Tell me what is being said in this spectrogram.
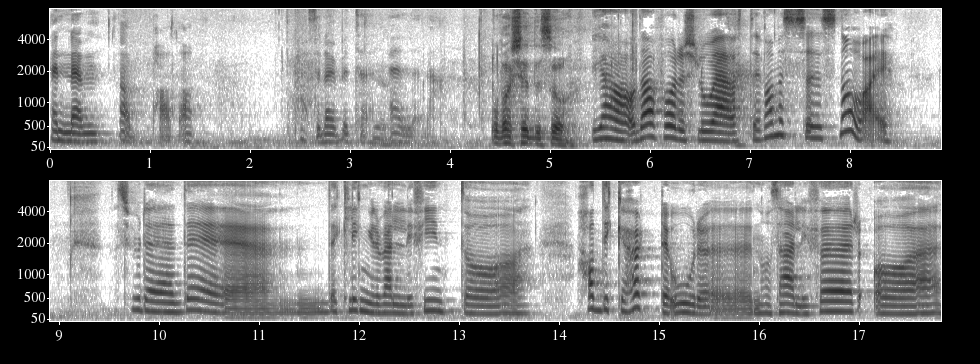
and um, I'll pass I'll pass it over to Ella now. Og hva skjedde så? Ja, og da foreslo jeg at var med S- Snow Eye. Jeg tror det, det, det klinger veldig fint, og hadde ikke hørt det ordet noe særlig før. Og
